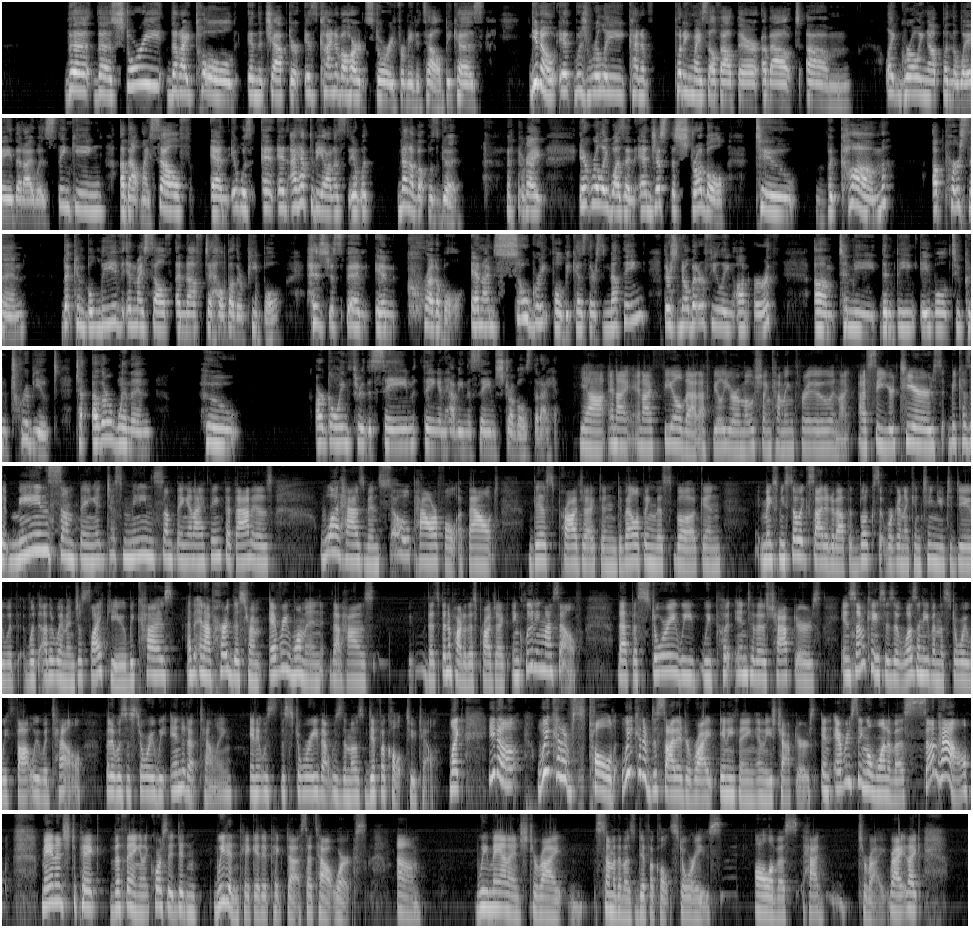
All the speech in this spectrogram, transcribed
the the story that I told in the chapter is kind of a hard story for me to tell because you know it was really kind of putting myself out there about um like growing up in the way that I was thinking about myself. And it was and, and I have to be honest it was none of it was good right? It really wasn't. And just the struggle to become a person that can believe in myself enough to help other people has just been incredible. And I'm so grateful because there's nothing, there's no better feeling on earth um, to me than being able to contribute to other women who are going through the same thing and having the same struggles that I have. Yeah, and I and I feel that. I feel your emotion coming through and I I see your tears because it means something. It just means something and I think that that is what has been so powerful about this project and developing this book and it makes me so excited about the books that we're going to continue to do with with other women just like you because and I've heard this from every woman that has that's been a part of this project including myself that the story we we put into those chapters in some cases it wasn't even the story we thought we would tell but it was the story we ended up telling and it was the story that was the most difficult to tell. Like you know we could have told we could have decided to write anything in these chapters and every single one of us somehow managed to pick the thing and of course it didn't we didn't pick it it picked us. That's how it works. Um, we managed to write some of the most difficult stories all of us had to write, right? Like,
